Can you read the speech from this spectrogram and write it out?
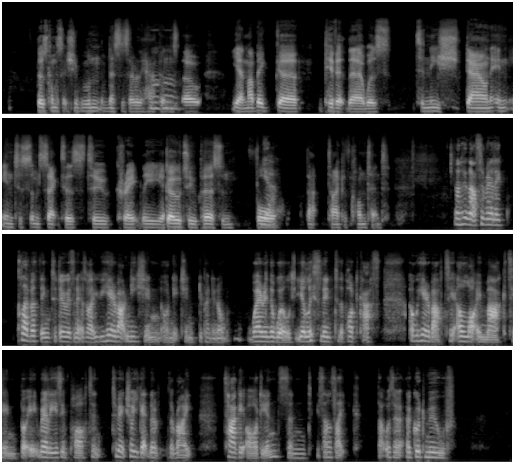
those conversations wouldn't have necessarily happened. Mm-hmm. So, yeah, my big uh, pivot there was to niche down in into some sectors to create the go-to person for yeah. that type of content. I think that's a really clever thing to do, isn't it? As well, you hear about niching or niching, depending on where in the world you're listening to the podcast, and we hear about it a lot in marketing. But it really is important to make sure you get the the right target audience, and it sounds like that was a, a good move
